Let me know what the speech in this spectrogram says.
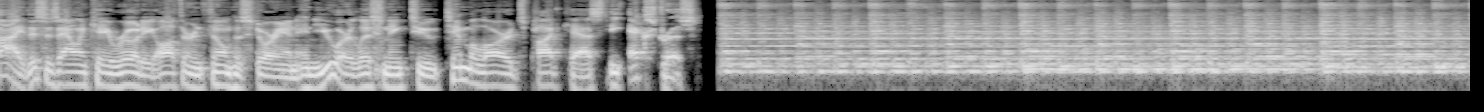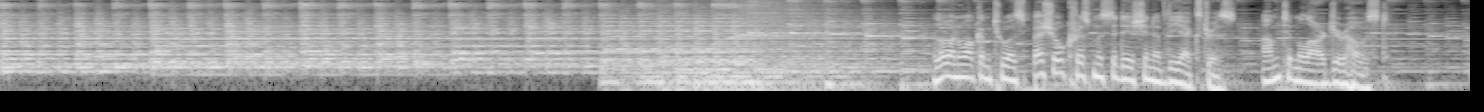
Hi, this is Alan K. Rode, author and film historian, and you are listening to Tim Millard's podcast, The Extras. Hello and welcome to a special Christmas edition of The Extras. I'm Tim Millard, your host.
